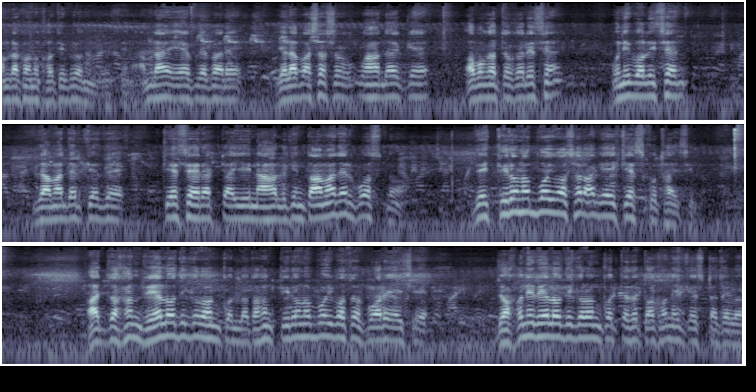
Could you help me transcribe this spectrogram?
আমরা কোনো ক্ষতিপূরণ না। আমরা এ ব্যাপারে জেলা প্রশাসক মহোদয়কে অবগত করেছেন। উনি বলেছেন যে আমাদেরকে যে কেসের একটা ই না হলে কিন্তু আমাদের প্রশ্ন যে তিরানব্বই বছর আগে এই কেস কোথায় ছিল? আর যখন রেল অধিগ্রহণ করল, তখন তিরানব্বই বছর পরে এসে যখনই রেল অধিগ্রহণ করতেছে তখন এই কেসটা চলে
